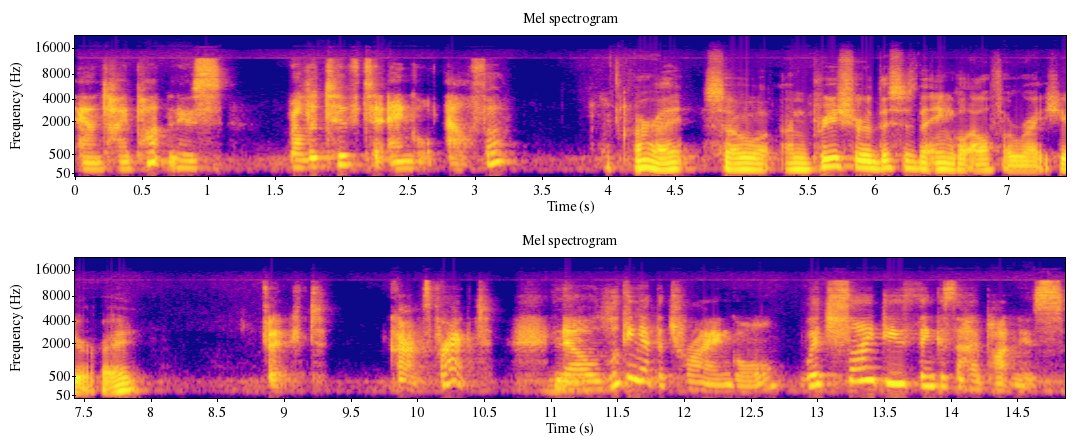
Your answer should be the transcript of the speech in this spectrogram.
and hypotenuse relative to angle alpha? All right, so I'm pretty sure this is the angle alpha right here, right? Perfect. That's correct. Now, looking at the triangle, which side do you think is the hypotenuse?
